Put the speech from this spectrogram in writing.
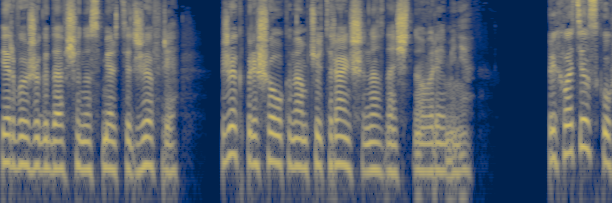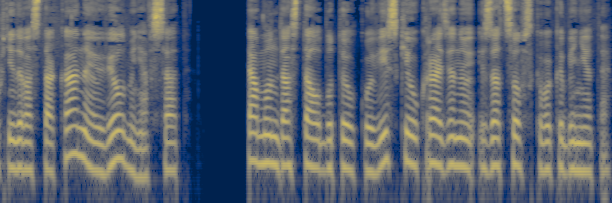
Первую же годовщину смерти Джеффри — Жек пришел к нам чуть раньше назначенного времени. Прихватил с кухни два стакана и увел меня в сад. Там он достал бутылку виски, украденную из отцовского кабинета,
